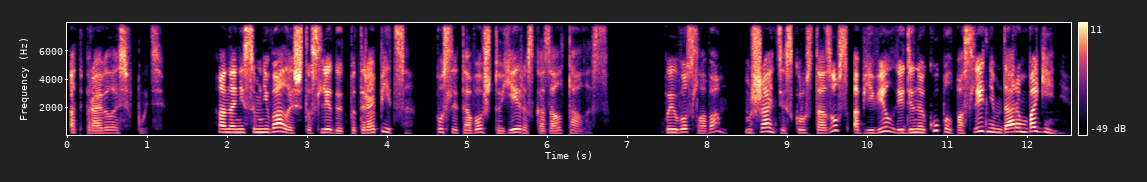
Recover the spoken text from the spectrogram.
отправилась в путь. Она не сомневалась, что следует поторопиться после того, что ей рассказал Талос. По его словам, Мшантис Крустазус объявил ледяной купол последним даром богини,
